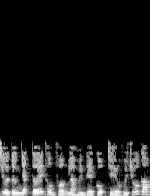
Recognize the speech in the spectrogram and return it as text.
chưa từng nhắc tới thân phận là huynh đệ cột chèo với chúa công.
